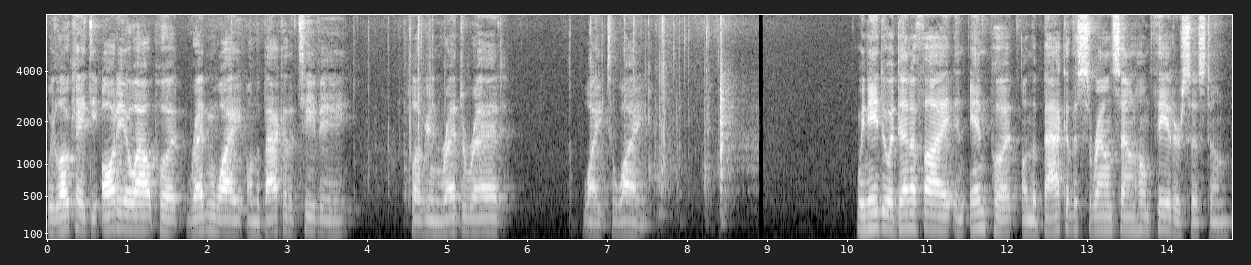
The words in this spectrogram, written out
We locate the audio output, red and white, on the back of the TV, plug in red to red, white to white. We need to identify an input on the back of the surround sound home theater system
